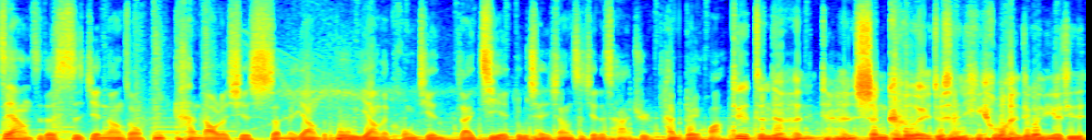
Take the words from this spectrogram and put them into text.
这样子的事件当中，你看到了些什么样的不一样的空间来解读城乡之间的差距和对话？这个真的很很深刻哎，就是你问完这个问题，其实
